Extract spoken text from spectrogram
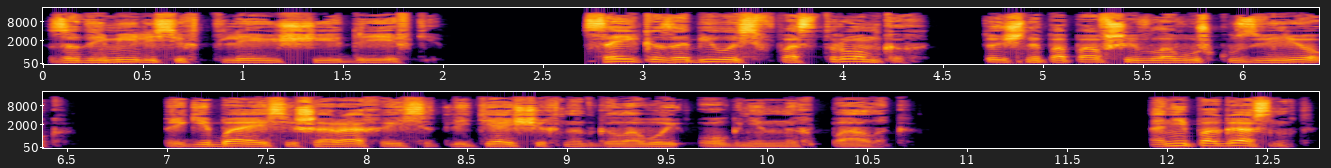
задымились их тлеющие древки. Сейка забилась в постромках, точно попавший в ловушку зверек, пригибаясь и шарахаясь от летящих над головой огненных палок. «Они погаснут.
